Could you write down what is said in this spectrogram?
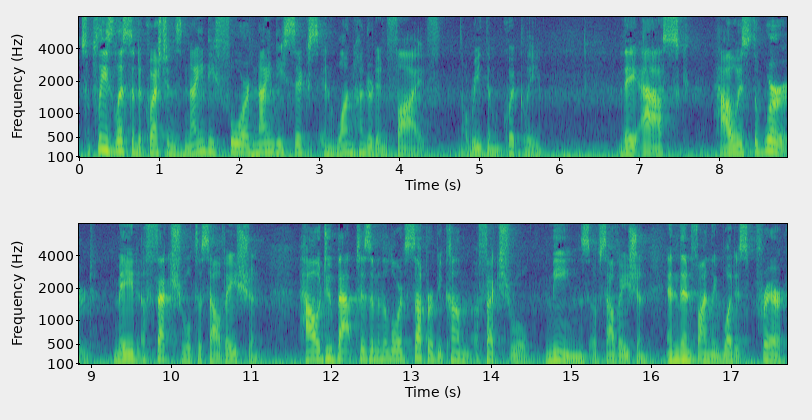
So please listen to questions 94, 96, and 105. I'll read them quickly. They ask, How is the Word? Made effectual to salvation? How do baptism and the Lord's Supper become effectual means of salvation? And then finally, what is prayer?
